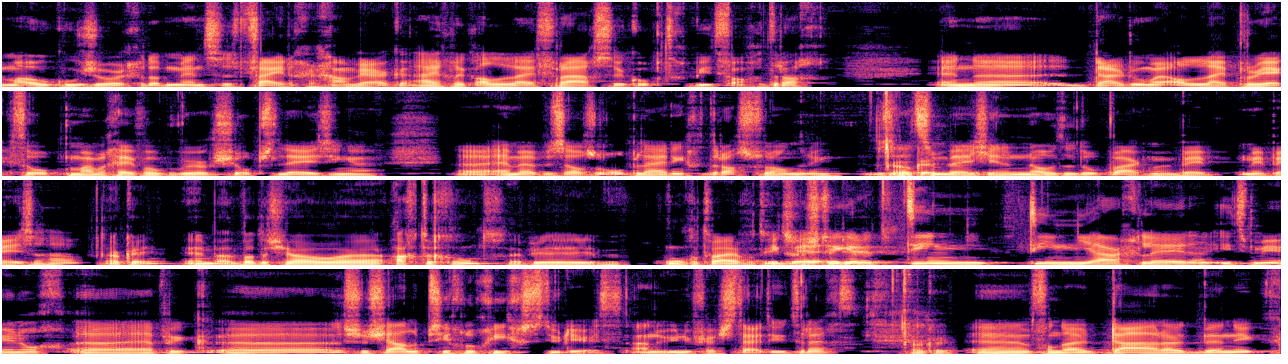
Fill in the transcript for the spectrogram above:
maar ook hoe zorg je dat mensen veiliger gaan werken. Eigenlijk allerlei vraagstukken op het gebied van gedrag. En uh, daar doen wij allerlei projecten op. Maar we geven ook workshops, lezingen. Uh, en we hebben zelfs een opleiding gedragsverandering. Dus dat is een beetje een notendop waar ik me mee bezig hou. Oké, okay. en wat is jouw uh, achtergrond? Heb je ongetwijfeld iets ik, gestudeerd? Ik heb tien, tien, jaar geleden, iets meer nog, heb ik sociale psychologie gestudeerd aan de Universiteit Utrecht. Okay. En vanuit daaruit ben ik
